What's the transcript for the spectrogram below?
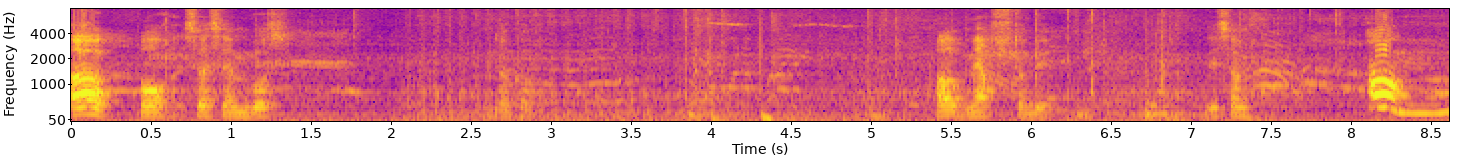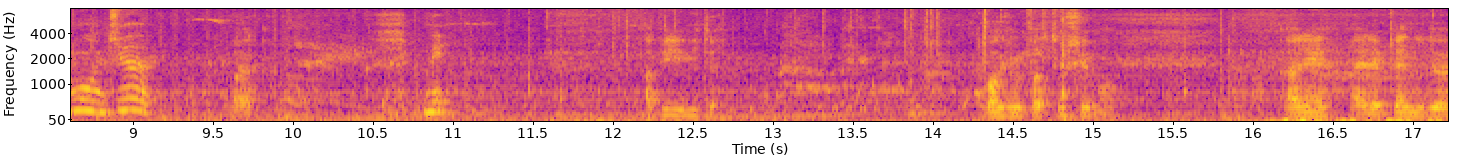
Ah Bon, ça c'est un boss. D'accord. Oh merde, je suis tombé. Descends. Oh mon dieu Ouais. Mais- Appuie vite. Faut pas que je me fasse toucher moi. Allez, elle est pleine de.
